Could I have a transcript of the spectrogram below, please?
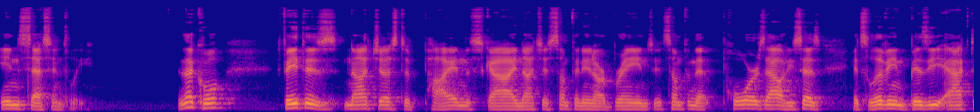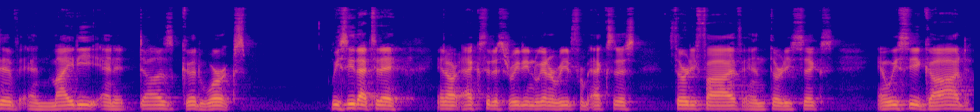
incessantly. Isn't that cool? Faith is not just a pie in the sky, not just something in our brains. It's something that pours out. He says it's living, busy, active, and mighty, and it does good works. We see that today in our Exodus reading. We're going to read from Exodus 35 and 36, and we see God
